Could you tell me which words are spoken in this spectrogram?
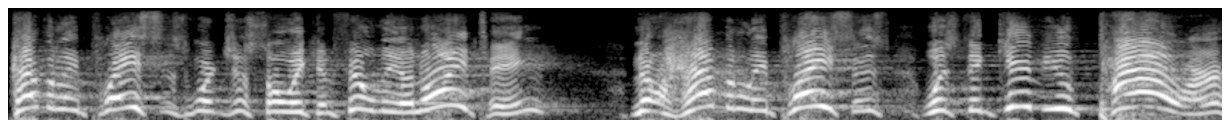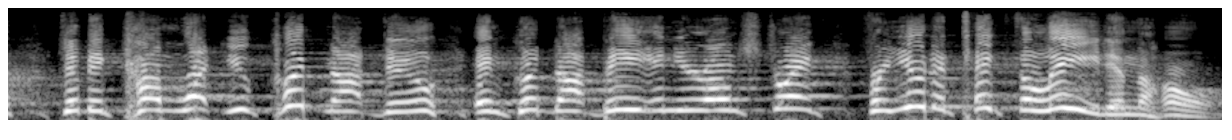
Heavenly places weren't just so we can feel the anointing. No, heavenly places was to give you power to become what you could not do and could not be in your own strength, for you to take the lead in the home.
